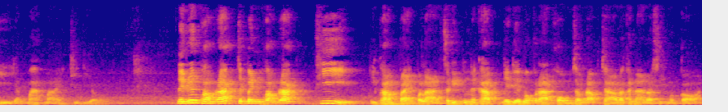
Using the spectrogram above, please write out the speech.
ดีอย่างมากมายทีเดียว ในเรื่องความรักจะเป็นความรักที่มีความแปลกประหลาดสักนิดนึงนะครับ ในเดือนมกราคมสำหรับชาวลัคนาราศีมังกร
